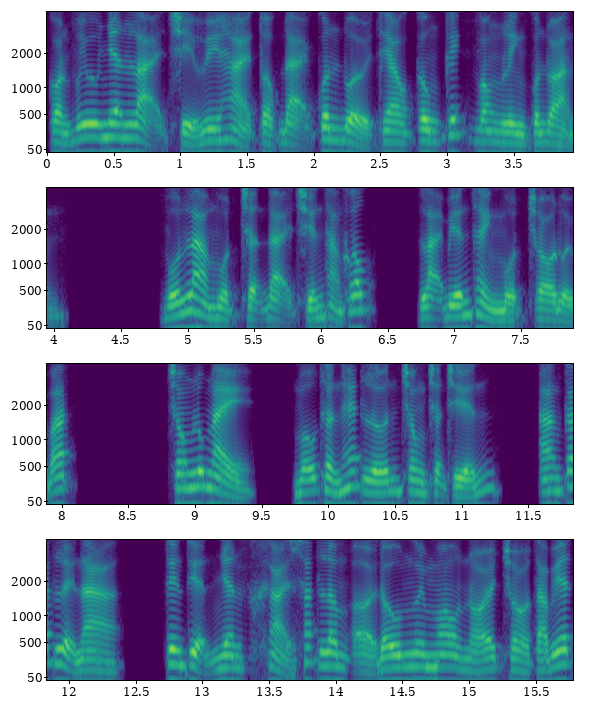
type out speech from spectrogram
còn Vưu Nhân lại chỉ huy hải tộc đại quân đuổi theo công kích vong linh quân đoàn. Vốn là một trận đại chiến thắng khốc, lại biến thành một trò đuổi bắt. Trong lúc này, mẫu thần hét lớn trong trận chiến, An Cắt Lệ Na, tên tiện nhân khải sát lâm ở đâu ngươi mau nói cho ta biết.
